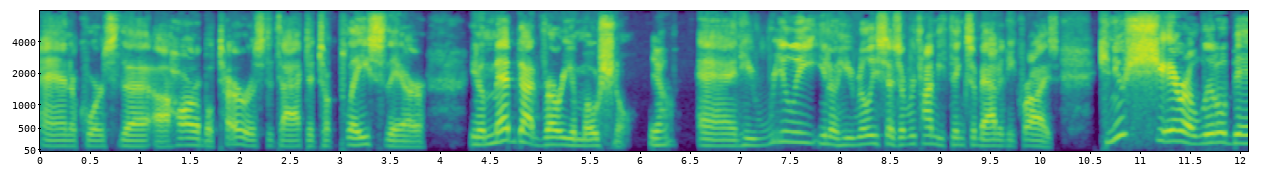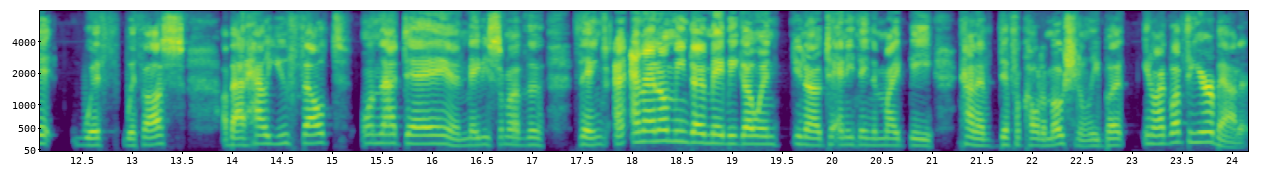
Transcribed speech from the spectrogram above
and, of course, the uh, horrible terrorist attack that took place there, you know, Meb got very emotional. Yeah. And he really, you know, he really says every time he thinks about it, he cries. Can you share a little bit with with us about how you felt on that day and maybe some of the things and i don't mean to maybe go in you know to anything that might be kind of difficult emotionally but you know i'd love to hear about it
